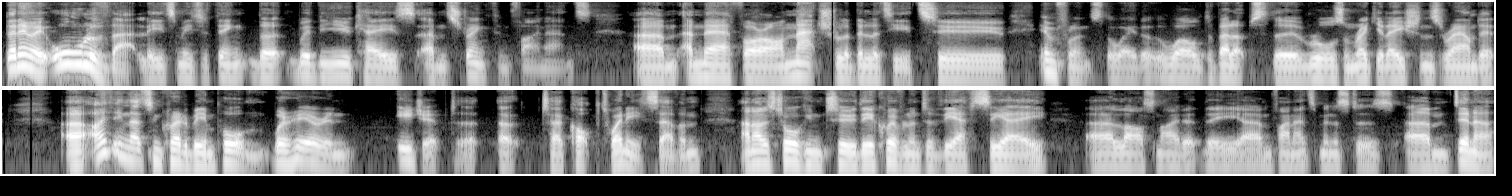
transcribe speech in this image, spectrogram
But anyway, all of that leads me to think that with the UK's um, strength in finance. Um, and therefore, our natural ability to influence the way that the world develops the rules and regulations around it. Uh, I think that's incredibly important. We're here in Egypt at, at uh, COP27, and I was talking to the equivalent of the FCA uh, last night at the um, finance minister's um, dinner,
